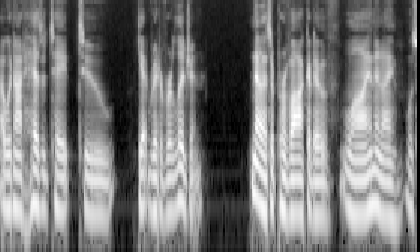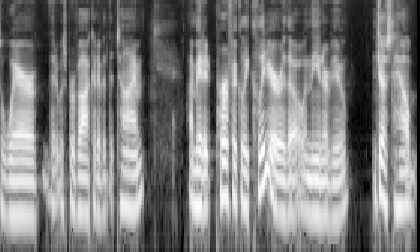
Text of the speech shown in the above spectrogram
I would not hesitate to get rid of religion. Now, that's a provocative line, and I was aware that it was provocative at the time. I made it perfectly clear, though, in the interview, just how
